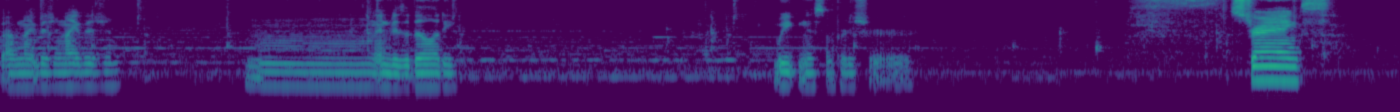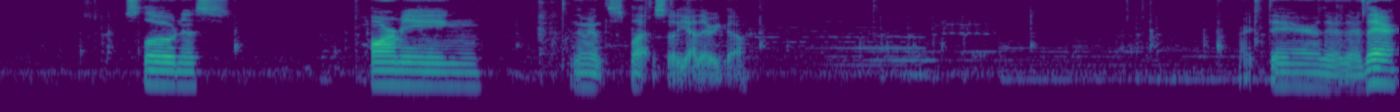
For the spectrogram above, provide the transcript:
Do I have night vision? Night vision. Mm, invisibility. Weakness, I'm pretty sure. Strength. Slowness harming. And then we have the splat. So yeah, there we go. Right there, there, there, there.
